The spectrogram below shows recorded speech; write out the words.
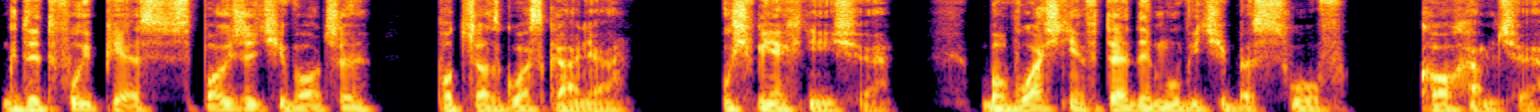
gdy twój pies spojrzy ci w oczy podczas głaskania, uśmiechnij się, bo właśnie wtedy mówi ci bez słów kocham cię.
